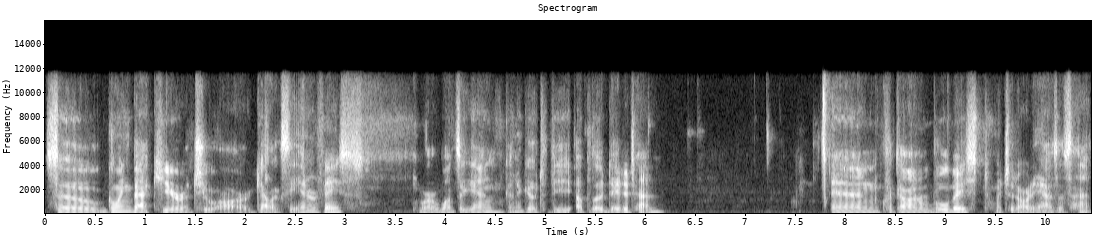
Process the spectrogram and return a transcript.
So going back here to our Galaxy interface, we're once again going to go to the Upload Data tab and click on Rule Based, which it already has us at.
